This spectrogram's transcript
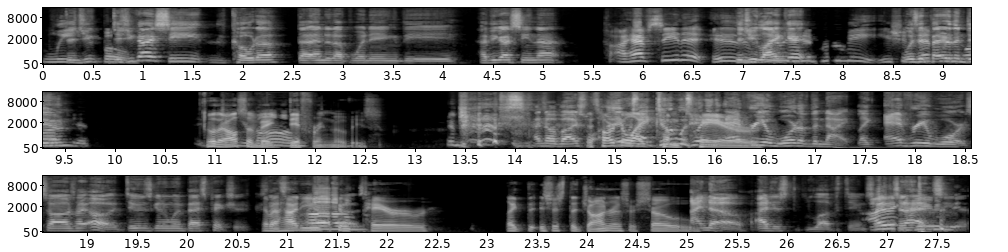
Leave. Did you Boom. did you guys see Coda that ended up winning the? Have you guys seen that? I have seen it. It is Did a you like really it? movie. You should. Was it better than Dune? it. well, they're Dune also very mom. different movies. I know, but I just, It's hard it to, was like, Dune was winning compare. every award of the night, like every award. So I was like, oh, Dune's gonna win Best Picture. Yeah, but how do you Um, compare? Like the- it's just the genres are so. I know. I just loved Dune. So I much, think and I Dune- seen it.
